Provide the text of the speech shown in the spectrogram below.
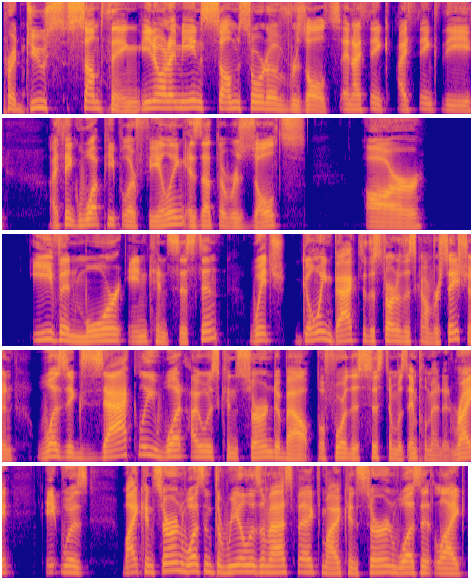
produce something you know what i mean? Some sort of results. And i think i think the i think what people are feeling is that the results are even more inconsistent which going back to the start of this conversation was exactly what i was concerned about before this system was implemented right? It was my concern wasn't the realism aspect. My concern wasn't like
